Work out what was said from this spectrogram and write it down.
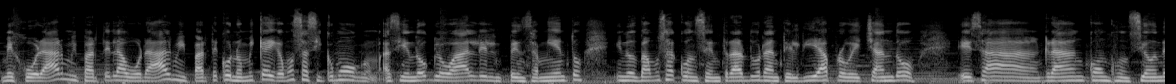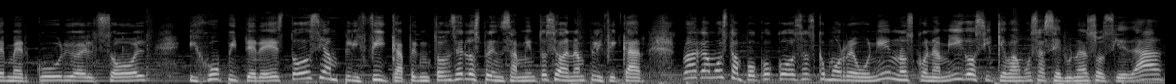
mejorar mi parte laboral, mi parte económica, digamos así como haciendo global el pensamiento y nos vamos a concentrar durante el día aprovechando esa gran conjunción de Mercurio, el Sol y Júpiter. todo se amplifica, pero entonces los pensamientos se van a amplificar. No hagamos tampoco cosas como reunirnos con amigos y que vamos a hacer una sociedad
